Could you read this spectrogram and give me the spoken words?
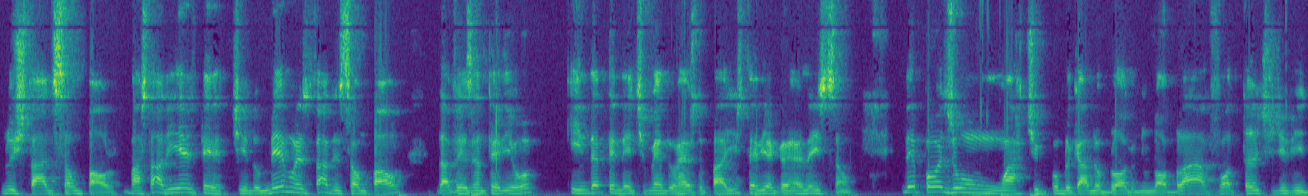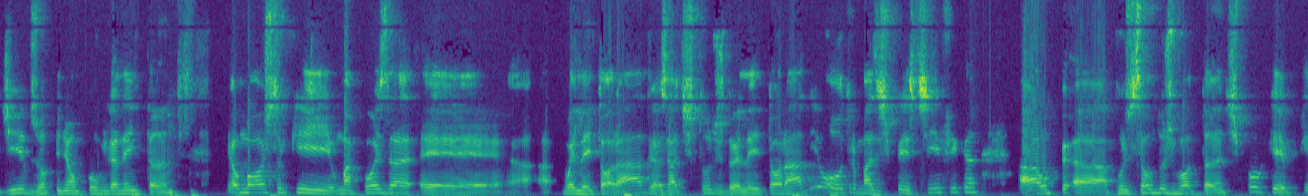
no estado de São Paulo. Bastaria ele ter tido o mesmo resultado em São Paulo da vez anterior, que, independentemente do resto do país, teria ganho a eleição. Depois, um artigo publicado no blog do Noblar, Votantes Divididos, Opinião Pública Nem Tanto eu mostro que uma coisa é o eleitorado e as atitudes do eleitorado, e outra mais específica, a, a, posição dos votantes. Por quê? Porque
